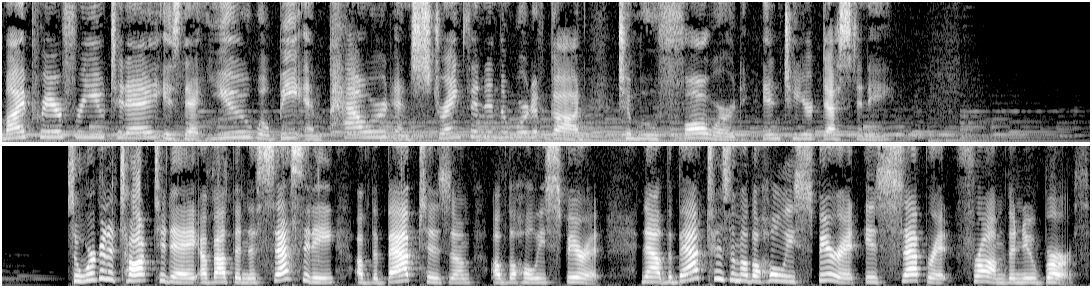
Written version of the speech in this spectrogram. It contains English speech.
My prayer for you today is that you will be empowered and strengthened in the Word of God to move forward into your destiny. So, we're going to talk today about the necessity of the baptism of the Holy Spirit. Now, the baptism of the Holy Spirit is separate from the new birth.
